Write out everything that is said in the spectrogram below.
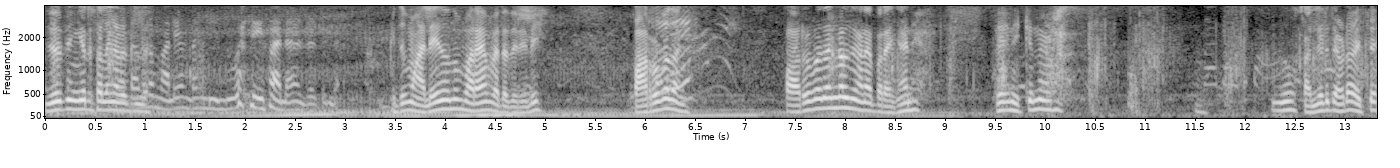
ജീവിതത്തിൽ ഇങ്ങനെ സ്ഥലം കണ്ടിട്ടില്ല. ഇത് മലയെന്നൊന്നും പറയാൻ പറ്റത്തില്ലേ പർവതങ്ങൾ പർവതങ്ങൾ എന്ന് വേണേ പറയാം. ഞാൻ ഏ നിൽക്കുന്ന എവിടെ അയ്യോ കല്ലെടുത്ത് എവിടെ വെച്ചേ?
